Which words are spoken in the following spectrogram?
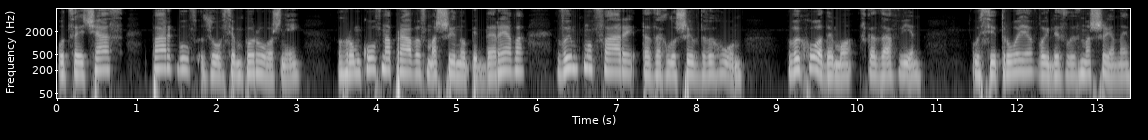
У цей час парк був зовсім порожній. Громков направив машину під дерева, вимкнув фари та заглушив двигун. Виходимо, сказав він. Усі троє вилізли з машини.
